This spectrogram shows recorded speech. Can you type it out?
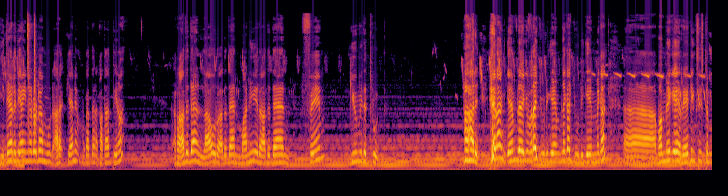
හිතයට තියන්නට මුට අර කියන මොකක්දන කතාත් තියෙනවා? Rather than love rather than money rather than fame give me the truth. හරි. හෙනම් ගේම්ලේක වර චුටිගේම් එක චුටිගේම් එකක් මම මේක රේටිං සිිටම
